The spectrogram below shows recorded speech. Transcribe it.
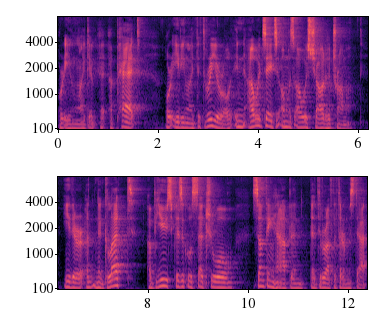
or eating like a, a pet or eating like the three year old. And I would say it's almost always childhood trauma either neglect, abuse, physical, sexual, something happened that threw off the thermostat.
